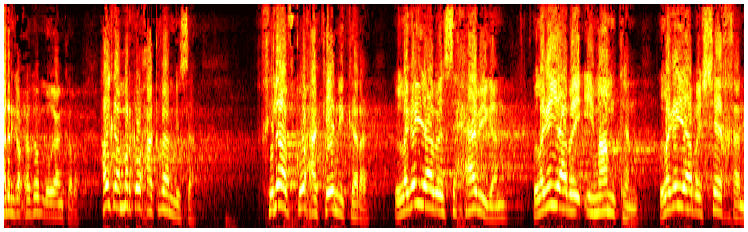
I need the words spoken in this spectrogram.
Arrinka waxba kama ogaan karo. Halkaa marka waxaa ka fahmaysaa khilaafka waxaa keeni kara laga yaaba saxaabigan laga yaabay imaamkan laga yaabay sheekhan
